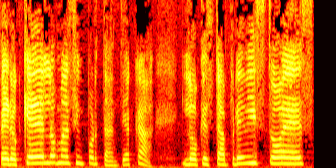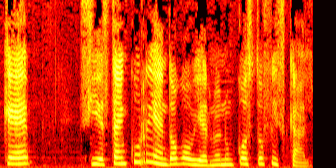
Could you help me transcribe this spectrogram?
Pero ¿qué es lo más importante acá? Lo que está previsto es que si está incurriendo gobierno en un costo fiscal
